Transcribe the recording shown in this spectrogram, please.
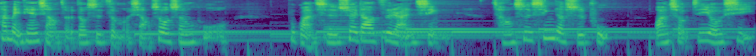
他每天想着都是怎么享受生活，不管是睡到自然醒，尝试新的食谱，玩手机游戏。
